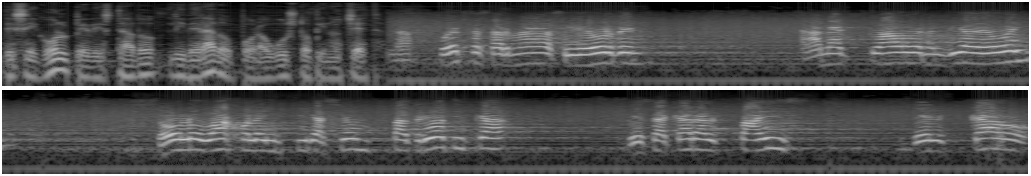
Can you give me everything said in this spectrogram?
de ese golpe de Estado liderado por Augusto Pinochet. Las Fuerzas Armadas y de Orden han actuado en el día de hoy solo bajo la inspiración patriótica de sacar al país del caos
